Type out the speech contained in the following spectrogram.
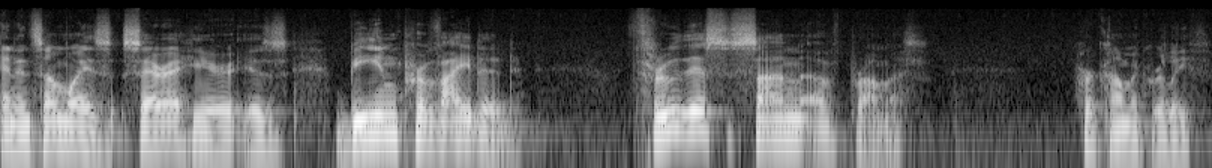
And in some ways, Sarah here is being provided through this son of promise, her comic relief.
